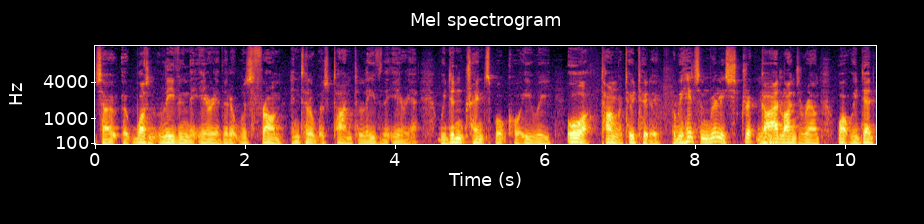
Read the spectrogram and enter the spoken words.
so it wasn't leaving the area that it was from until it was time to leave the area. We didn't transport koiwi or taonga tūturu, but we had some really strict mm. guidelines around what we did.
